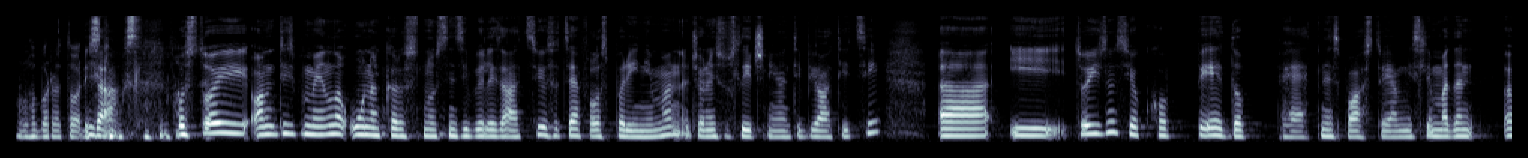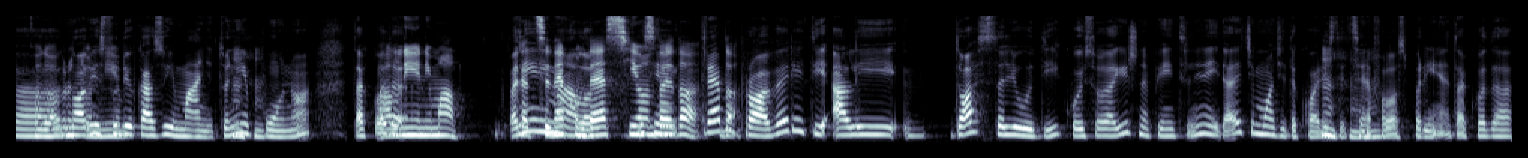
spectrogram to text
laboratorijskim da. uslovima. Postoji, ona ti spomenula unakrsnu senzibilizaciju sa cefalosporinima, znači oni su slični antibiotici uh, i to iznosi oko 5 do 15%, ja mislim, mada uh, pa dobro, novi studiji nije... ukazuju manje, to nije uh mhm. -huh. puno. Tako Ali da, nije ni malo. Pa Kad se nekom malo. desi, onda mislim, je da. Treba da. proveriti, ali dosta ljudi koji su alergični na peniciline i dalje će moći da koriste mm -hmm. cefalosporine, tako da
